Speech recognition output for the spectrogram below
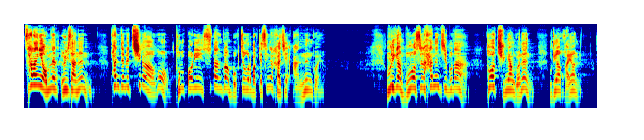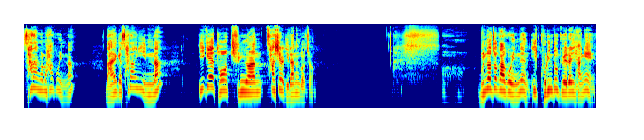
사랑이 없는 의사는 환자를 치료하고 돈벌이 수단과 목적으로밖에 생각하지 않는 거예요. 우리가 무엇을 하는지보다 더 중요한 거는 우리가 과연 사랑으로 하고 있나? 나에게 사랑이 있나? 이게 더 중요한 사실이라는 거죠. 어, 무너져 가고 있는 이 고린도 교회를 향해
